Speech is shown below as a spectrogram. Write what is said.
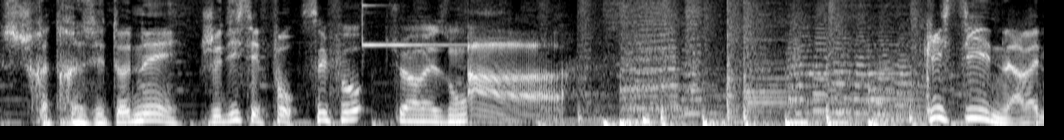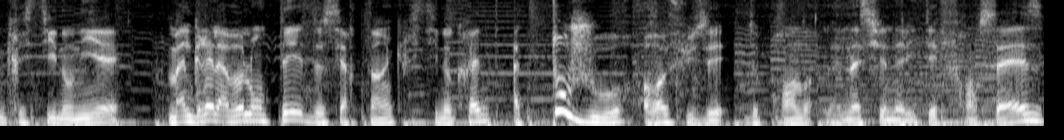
je serais très étonné. Je dis c'est faux. C'est faux, tu as raison. Ah Christine, la reine Christine, on y est. Malgré la volonté de certains, Christine O'Krent a toujours refusé de prendre la nationalité française.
